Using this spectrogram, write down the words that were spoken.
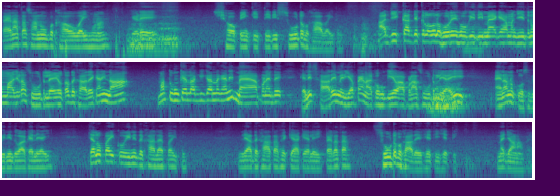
ਪਹਿਲਾਂ ਤਾਂ ਸਾਨੂੰ ਵਿਖਾਓ ਬਾਈ ਹੁਣ ਜਿਹੜੇ ਸ਼ਾਪਿੰਗ ਕੀਤੀ ਦੀ ਸੂਟ ਵਿਖਾ ਬਾਈ ਤੂੰ। ਅੱਜ ਇੱਕ ਅੱਜ ਕਲੋਲ ਹੋਰੇ ਹੋ ਗਈ ਦੀ ਮੈਂ ਕਿਹਾ ਮਨਜੀਤ ਨੂੰ ਮਾ ਜਿਹੜਾ ਸੂਟ ਲਿਆ ਉਹ ਤਾਂ ਦਿਖਾ ਦੇ। ਕਹਿੰਦੀ ਨਾ ਮੈਂ ਤੂੰ ਕਿਆ ਲੱਗੀ ਕਰਨ? ਕਹਿੰਦੀ ਮੈਂ ਆਪਣੇ ਤੇ ਕਹਿੰਦੀ ਸਾਰੇ ਮੇਰੀਆਂ ਭੈਣਾਂ ਕਹੂਗੀ ਆਪਣਾ ਸੂਟ ਲਿਆਈ। ਇਹਨਾਂ ਨੂੰ ਕੁਝ ਵੀ ਨਹੀਂ ਦਵਾ ਕੇ ਲਿਆਈ। ਚਲੋ ਭਾਈ ਕੋਈ ਨਹੀਂ ਦਿਖਾ ਲੈ ਭਾਈ ਤੂੰ। ਲਿਆ ਦਿਖਾ ਤਾਂ ਫਿਰ ਕਿਆ ਕਿਆ ਲਈ ਪਹਿਲਾਂ ਤਾਂ ਸੂਟ ਵਿਖਾ ਦੇ ਛੇਤੀ ਛੇਤੀ ਮੈਂ ਜਾਣਾ ਫਿਰ।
